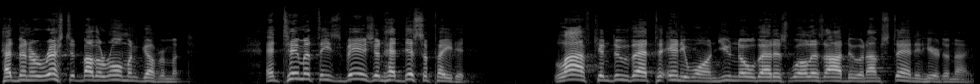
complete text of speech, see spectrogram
had been arrested by the Roman government. And Timothy's vision had dissipated. Life can do that to anyone. You know that as well as I do, and I'm standing here tonight.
